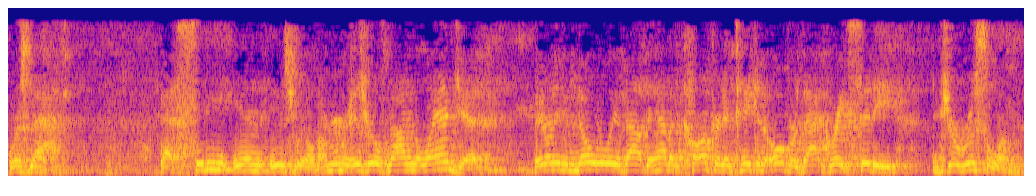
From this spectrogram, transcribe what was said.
Where's that? That city in Israel. Now remember, Israel's not in the land yet. They don't even know really about, they haven't conquered and taken over that great city, Jerusalem.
